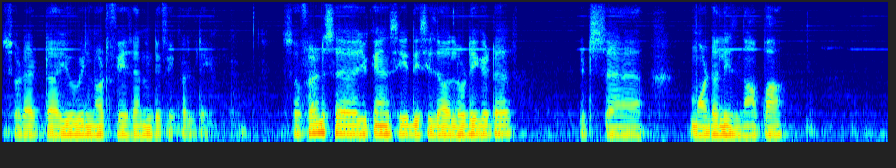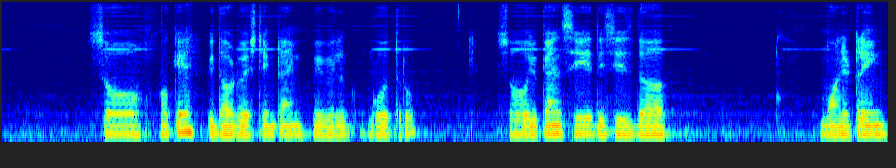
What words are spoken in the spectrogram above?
So that uh, you will not face any difficulty. So friends uh, you can see this is our Loadicator its model is Napa. So okay without wasting time we will go through. So you can see this is the monitoring.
